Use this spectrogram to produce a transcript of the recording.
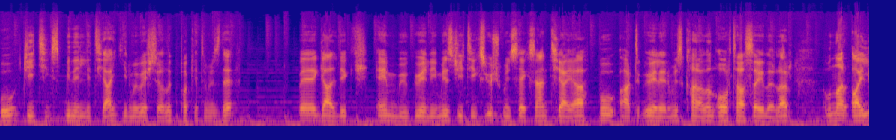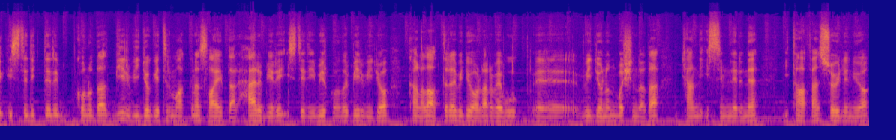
Bu GTX 1050 Ti 25 liralık paketimizde ve geldik en büyük üyeliğimiz GTX 3080 Ti'ye. Bu artık üyelerimiz kanalın ortağı sayılırlar. Bunlar aylık istedikleri konuda bir video getirme hakkına sahipler. Her biri istediği bir konuda bir video kanala attırabiliyorlar ve bu e, videonun başında da kendi isimlerine ithafen söyleniyor.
